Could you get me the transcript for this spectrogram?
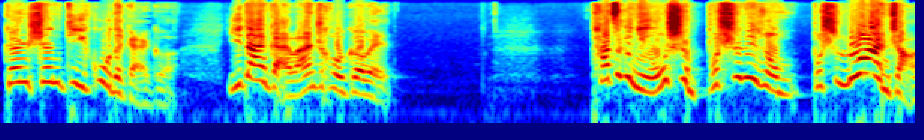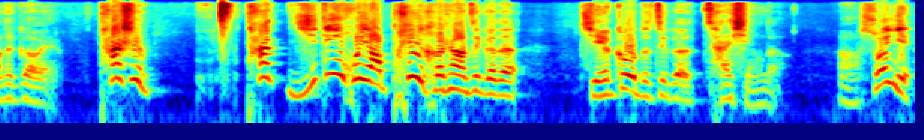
根深蒂固的改革，一旦改完之后，各位，它这个牛市不是那种不是乱涨的，各位，它是。它一定会要配合上这个的结构的这个才行的啊，所以，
